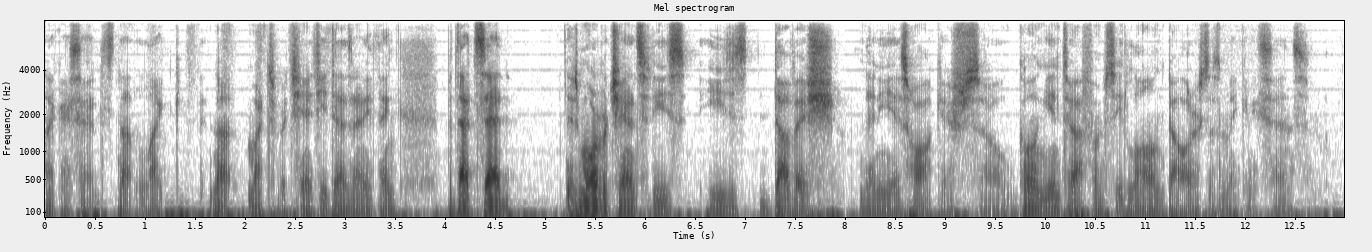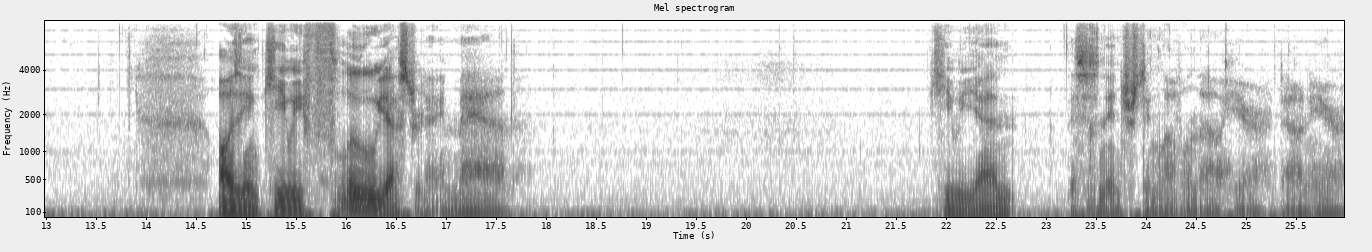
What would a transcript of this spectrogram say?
like I said, it's not like, not much of a chance he does anything. But that said, there's more of a chance that he's he's dovish than he is hawkish. So going into FMC long dollars doesn't make any sense. Aussie and Kiwi flew yesterday, man. Kiwi yen. This is an interesting level now here, down here.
